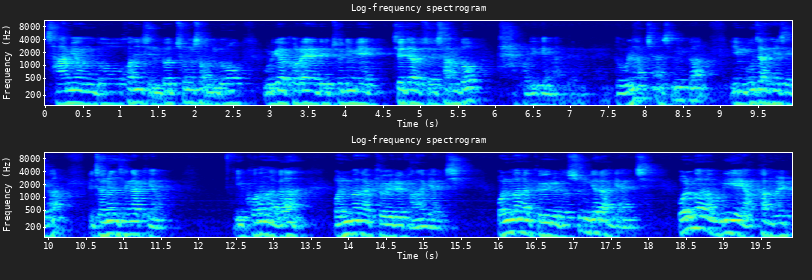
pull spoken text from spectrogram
사명도 헌신도 충성도 우리가 걸어야 될 주님의 제자로서의 삶도 다 버리게 만드는 거예요. 놀랍지 않습니까? 이 무장해제가 저는 생각해요. 이 코로나가 얼마나 교회를 강하게 할지, 얼마나 교회를 더 순결하게 할지, 얼마나 우리의 약함을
